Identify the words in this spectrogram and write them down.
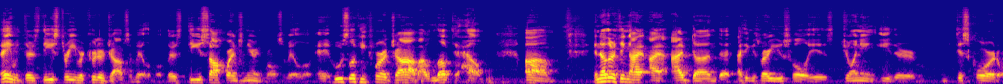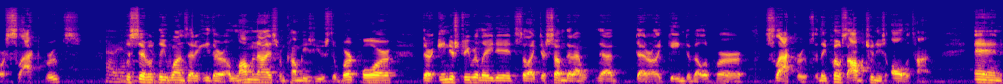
"Hey, there's these three recruiter jobs available. There's these software engineering roles available. Hey, who's looking for a job? I would love to help." Um, another thing I, I I've done that I think is very useful is joining either Discord or Slack groups Oh, specifically ones that are either alumni from companies you used to work for, they're industry related. So like there's some that I that that are like game developer Slack groups, and they post opportunities all the time. And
